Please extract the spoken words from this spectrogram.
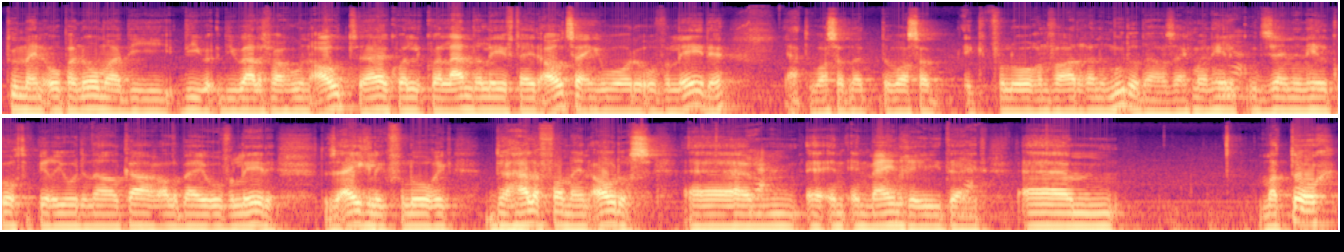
toen mijn opa en oma, die, die, die weliswaar gewoon oud, hè, qua, qua lenderleeftijd oud zijn geworden, overleden ja, toen was dat, net, toen was dat, ik verloor een vader en een moeder daar, zeg maar. Een hele, Die zijn in een hele korte periode na elkaar allebei overleden. Dus eigenlijk verloor ik de helft van mijn ouders um, in, in mijn realiteit. Um, maar toch,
